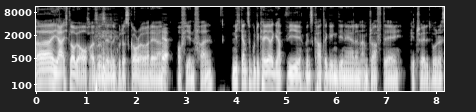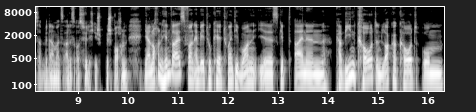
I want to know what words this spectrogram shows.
Äh, ja, ich glaube auch. Also sehr, sehr guter Scorer war der ja. auf jeden Fall nicht ganz so gute Karriere gehabt wie Vince Carter, gegen den er ja dann am Draft Day getradet wurde. Das hatten wir damals alles ausführlich besprochen. Ja, noch ein Hinweis von NBA 2K21. Es gibt einen Kabinencode, einen Locker-Code, um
